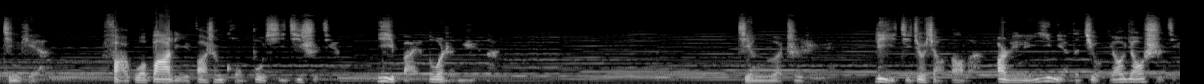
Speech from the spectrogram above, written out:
今天，法国巴黎发生恐怖袭击事件，一百多人遇难。惊愕之余。立即就想到了2001年的911事件，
